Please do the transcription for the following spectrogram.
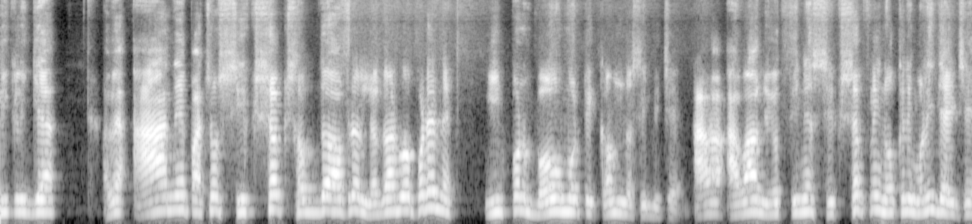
નીકળી ગયા. હવે આને પાછો શિક્ષક શબ્દ આપણે લગાડવો પડે ને એ પણ બહુ મોટી કમનસીબી છે. આ આવા વ્યક્તિને શિક્ષકની નોકરી મળી જાય છે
